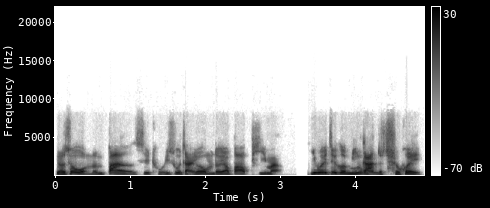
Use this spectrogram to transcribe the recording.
有时候我们办稀土艺术展，因为我们都要报批嘛，因为这个敏感的词汇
